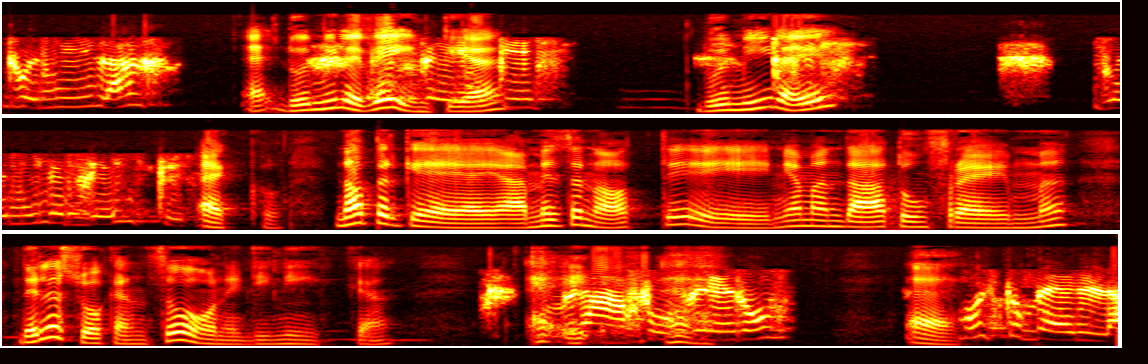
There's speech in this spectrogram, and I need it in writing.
2000? È 2020, eh? 2000 e? 2020. Ecco, no perché a mezzanotte mi ha mandato un frame della sua canzone di Nick. Eh, Bravo, eh, vero? eh. Molto bella.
